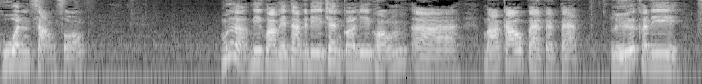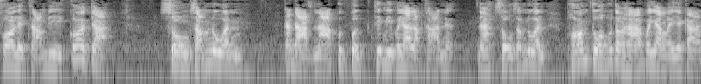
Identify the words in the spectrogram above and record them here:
ควรสั่งฟ้อง เมื่อมีความเห็นทางคดี เช่น กรณีของหมาเก้า888 หรือคดี Forex 3D ก็จะส่งสำนวนกระดาษหนาปึกๆ ที่มีพยานหลักฐานเนี่ยนะส่งสำนวนพร้อมตัวผู้ต้องหาไปยังอายการ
